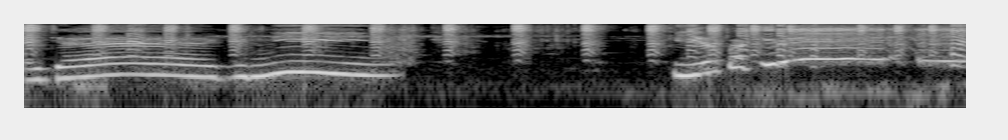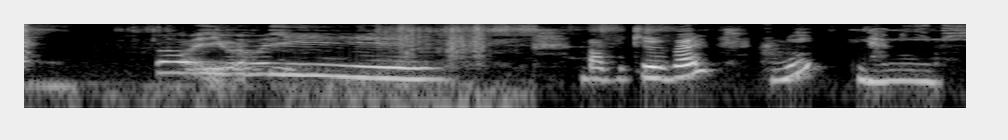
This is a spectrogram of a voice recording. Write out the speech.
গিন্নি টিয়া পাখি। বাবালি বাবুকে এবার আমি নামিয়ে দিই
